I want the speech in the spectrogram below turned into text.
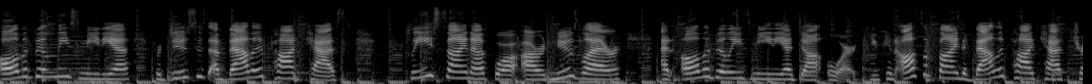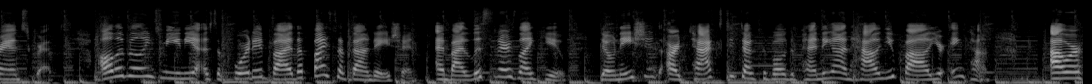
All Abilities Media produces a valid podcast. Please sign up for our newsletter at allabilitiesmedia.org. You can also find a valid podcast transcripts. All Abilities Media is supported by the FISA Foundation and by listeners like you. Donations are tax deductible depending on how you file your income. Our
